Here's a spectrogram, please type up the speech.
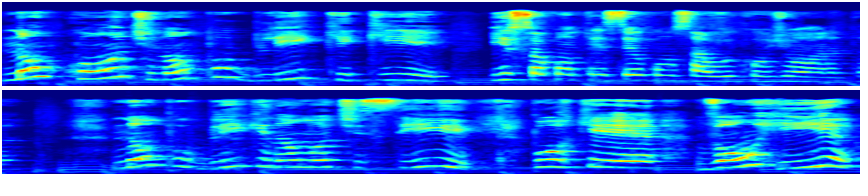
não conte, não publique que isso aconteceu com Saul e com Jonathan. Não publique, não noticie, porque vão rir,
